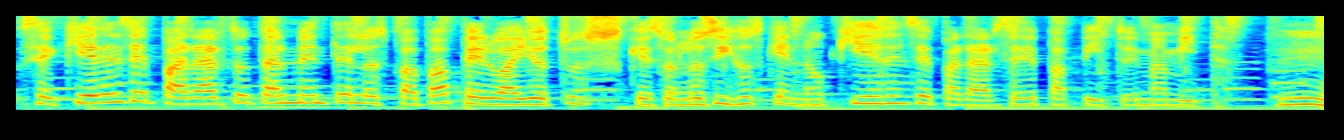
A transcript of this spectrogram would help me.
se quieren separar totalmente de los papás, pero hay otros que son los hijos que no quieren separarse de papito y mamita. Mm.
